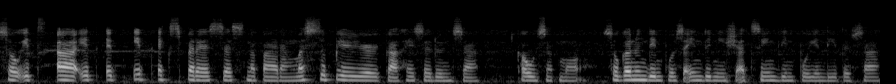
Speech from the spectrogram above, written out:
So it uh, it it it expresses na parang mas superior ka kaysa dun sa kausap mo. So ganun din po sa Indonesia at same din po yun dito sa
